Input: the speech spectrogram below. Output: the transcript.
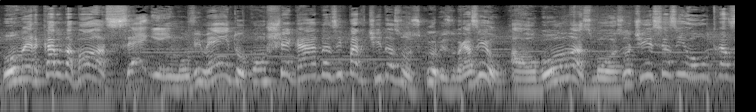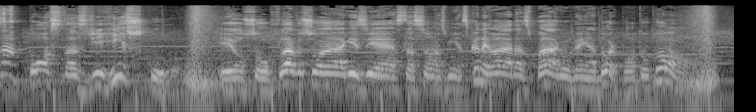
O mercado da bola segue em movimento com chegadas e partidas nos clubes do Brasil. Algumas boas notícias e outras apostas de risco. Eu sou Flávio Soares e estas são as minhas caneladas para o ganhador.com.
